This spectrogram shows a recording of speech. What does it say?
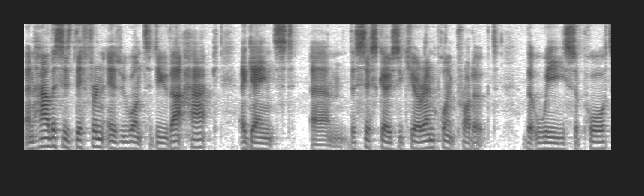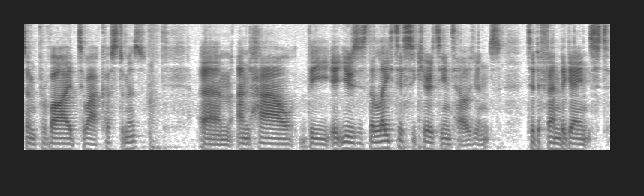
And how this is different is we want to do that hack against um, the Cisco Secure Endpoint product that we support and provide to our customers. Um, and how the it uses the latest security intelligence to defend against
